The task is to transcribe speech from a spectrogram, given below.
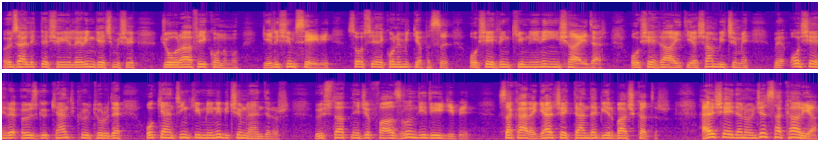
özellikle şehirlerin geçmişi, coğrafi konumu, gelişim seyri, sosyoekonomik yapısı o şehrin kimliğini inşa eder. O şehre ait yaşam biçimi ve o şehre özgü kent kültürü de o kentin kimliğini biçimlendirir. Üstad Necip Fazıl'ın dediği gibi Sakarya gerçekten de bir başkadır. Her şeyden önce Sakarya.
